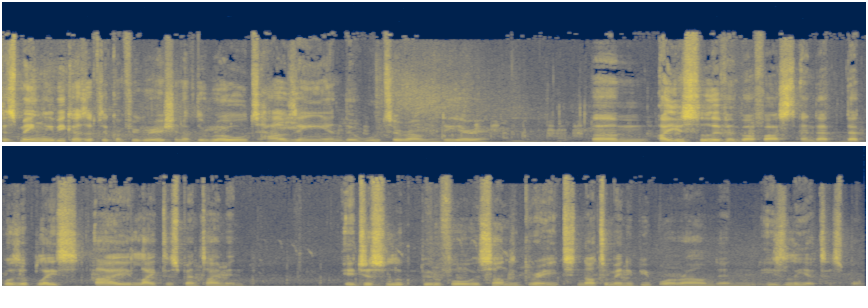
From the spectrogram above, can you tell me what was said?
That's mainly because of the configuration of the roads, housing, and the woods around the area. Um, I used to live in Belfast, and that, that was a place I liked to spend time in. It just looked beautiful, it sounded great, not too many people around, and easily accessible.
